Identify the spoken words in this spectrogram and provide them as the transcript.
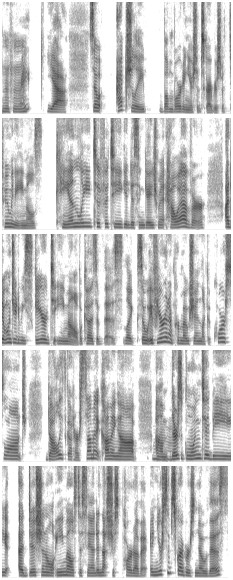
Mm-hmm. Right? Yeah. So actually, bombarding your subscribers with too many emails can lead to fatigue and disengagement. However, I don't want you to be scared to email because of this. Like, so if you're in a promotion, like a course launch, Dolly's got her summit coming up, um, mm-hmm. there's going to be additional emails to send, and that's just part of it. And your subscribers know this.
